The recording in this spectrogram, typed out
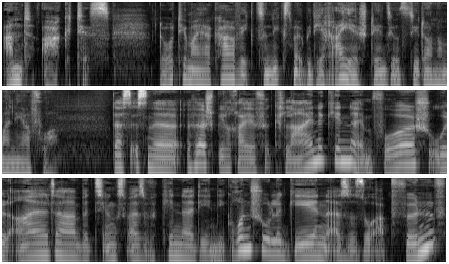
Antarktis. Dorothee Meyer-Karwig, zunächst mal über die Reihe. Stellen Sie uns die doch nochmal näher vor. Das ist eine Hörspielreihe für kleine Kinder im Vorschulalter, beziehungsweise für Kinder, die in die Grundschule gehen, also so ab fünf.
